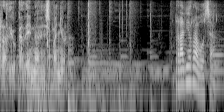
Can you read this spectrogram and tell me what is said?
Radio Cadena Española. Radio Rabosa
